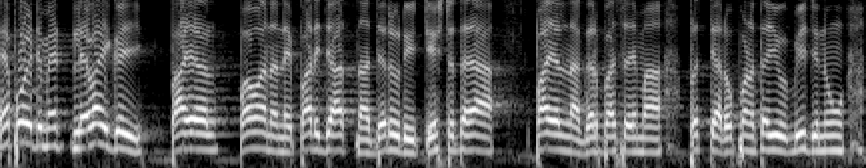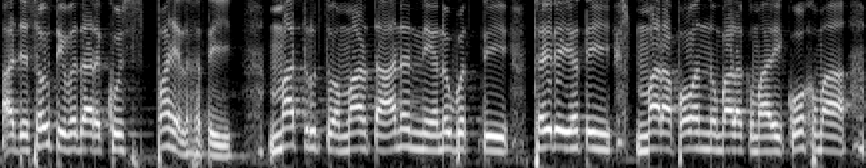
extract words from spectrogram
એપોઇન્ટમેન્ટ લેવાઈ ગઈ. પાયલ પવન અને પારિજાતના જરૂરી ટેસ્ટ થયા. પાયલના ગર્ભાશયમાં પ્રત્યારોપણ થયું. બીજનું આજે સૌથી વધારે ખુશ પાયલ હતી. માતૃત્વ માણતા આનંદની અનુભૂતિ થઈ રહી હતી. મારા પવનનું બાળક મારી કોખમાં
